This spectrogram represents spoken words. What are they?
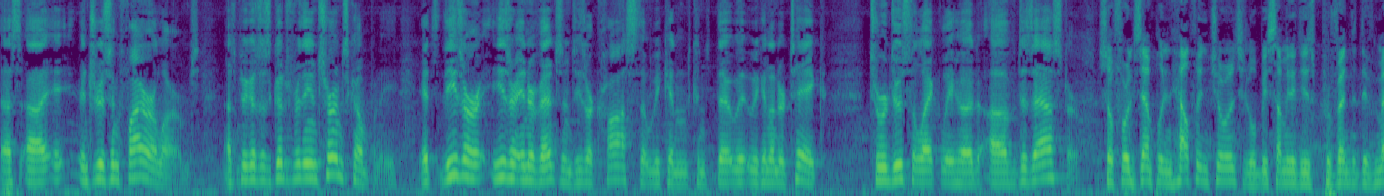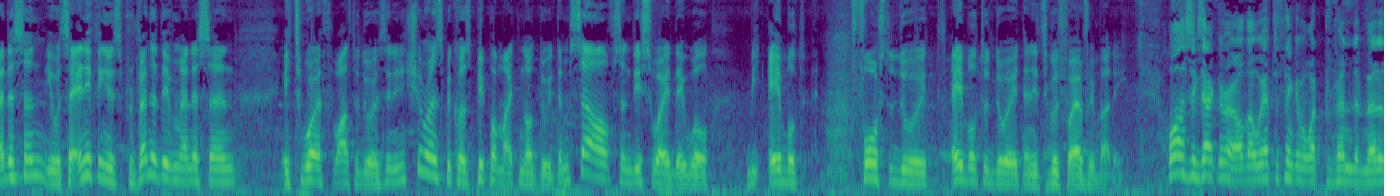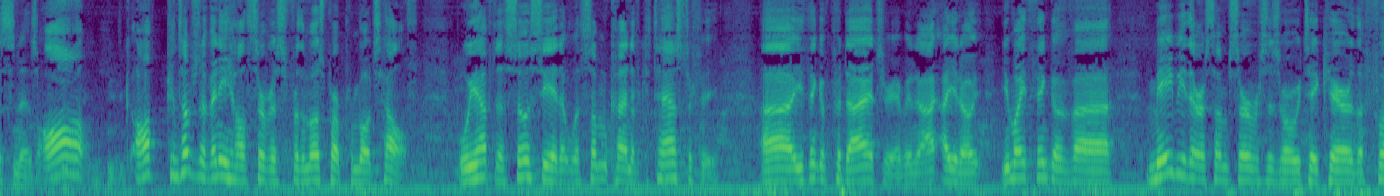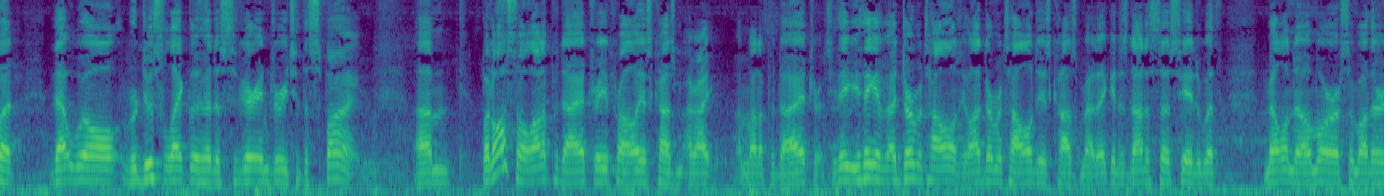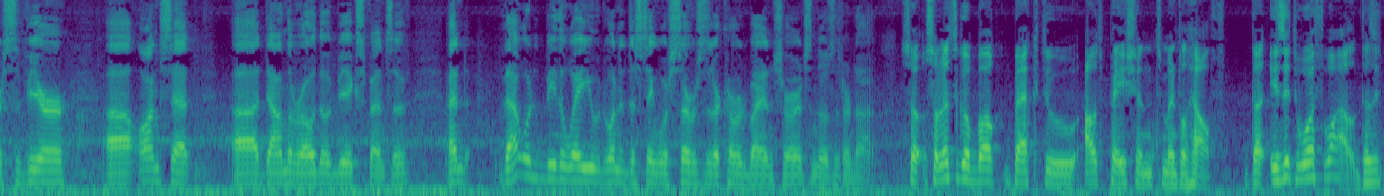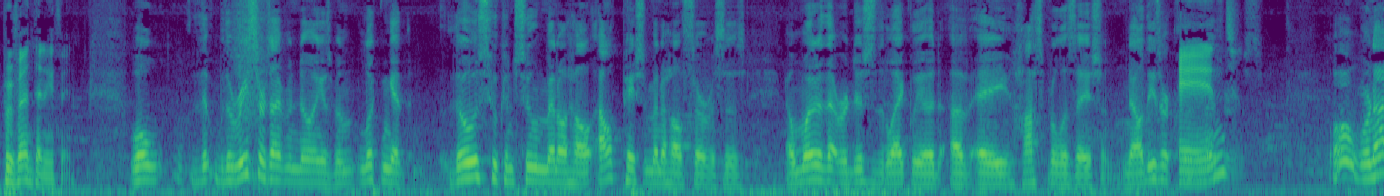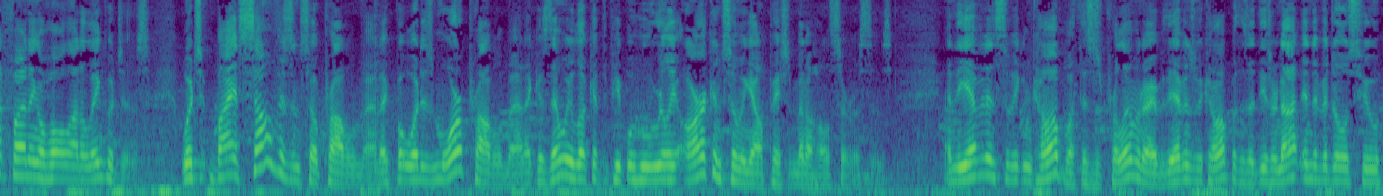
uh, introducing fire alarms. That's because it's good for the insurance company. It's these are these are interventions. These are costs that we can that we can undertake to reduce the likelihood of disaster. So, for example, in health insurance, it will be something that is preventative medicine. You would say anything is preventative medicine. It's worthwhile to do as an insurance because people might not do it themselves, and this way they will be able to, forced to do it, able to do it, and it's good for everybody. Well, that's exactly right. Although we have to think about what preventative medicine is. All, all consumption of any health service, for the most part, promotes health, but we have to associate it with some kind of catastrophe. Uh, you think of podiatry. I mean, I, I, you know, you might think of uh, maybe there are some services where we take care of the foot that will reduce the likelihood of severe injury to the spine. Um, but also, a lot of podiatry probably is cosmetic. I I'm not a podiatrist. You think you think of a dermatology. A lot of dermatology is cosmetic. It is not associated with melanoma or some other severe uh, onset uh, down the road that would be expensive. And that would be the way you would want to distinguish services that are covered by insurance and those that are not. So, so let's go back, back to outpatient mental health. Is it worthwhile? Does it prevent anything? Well, the, the research I've been doing has been looking at those who consume mental health, outpatient mental health services, and whether that reduces the likelihood of a hospitalization. Now, these are and. Measures. Oh, we're not finding a whole lot of linkages, which by itself isn't so problematic. But what is more problematic is then we look at the people who really are consuming outpatient mental health services. And the evidence that we can come up with, this is preliminary, but the evidence we come up with is that these are not individuals who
